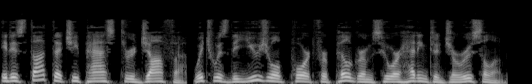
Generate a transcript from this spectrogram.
It is thought that she passed through Jaffa, which was the usual port for pilgrims who were heading to Jerusalem.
